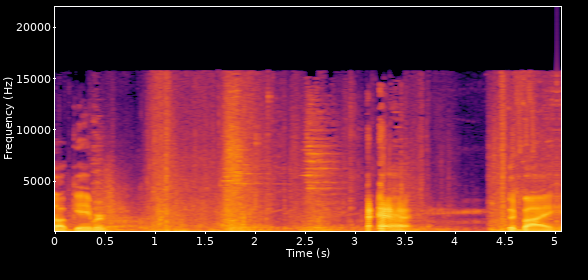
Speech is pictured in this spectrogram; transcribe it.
What's up, gamer? Goodbye.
